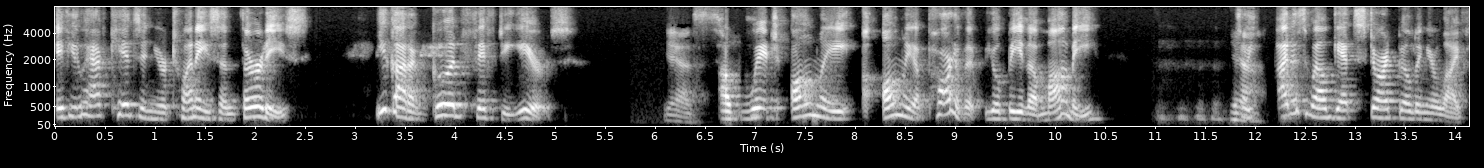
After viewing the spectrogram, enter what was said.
if you have kids in your twenties and thirties, you got a good fifty years Yes. of which only only a part of it you'll be the mommy. Yeah. So you might as well get start building your life.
